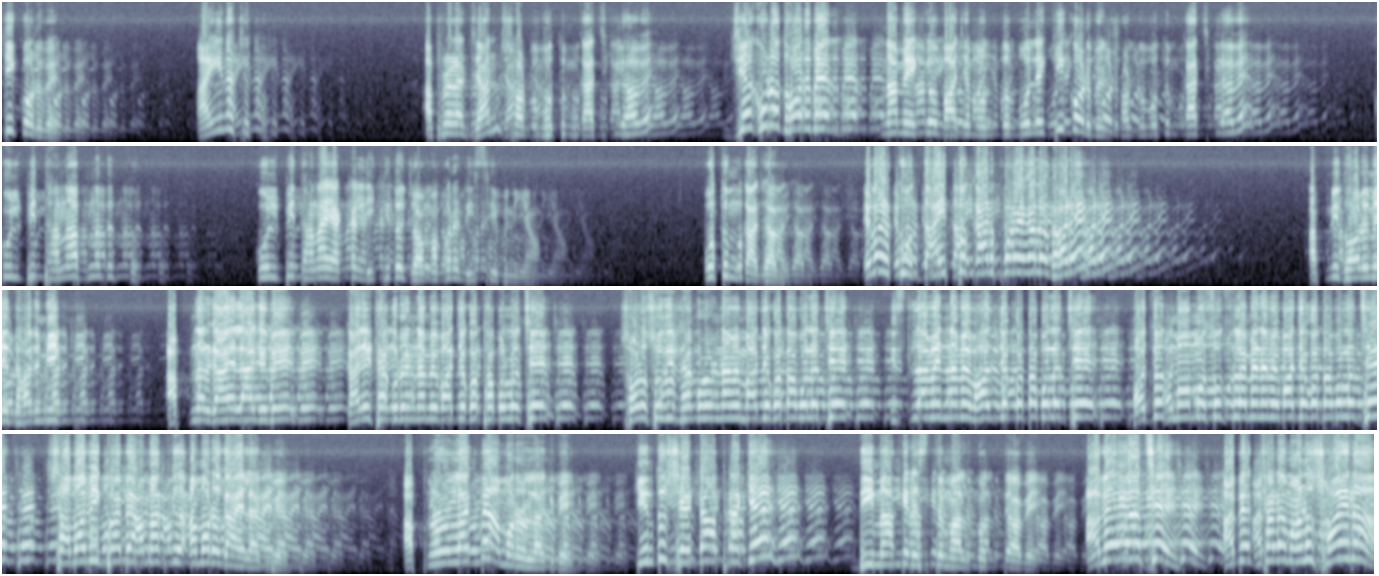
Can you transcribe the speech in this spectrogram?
কি করবে? আইন আছে তো? আপনারা যান সর্বপ্রথম কাজ কি হবে? যে কোনো ধর্মের নামে কেউ বাজে মন্তব্য বলে কি করবেন? সর্বপ্রথম কাজ কি হবে? কুলপি থানা আপনাদের তো? কুলপি থানায় একটা লিখিত জমা করে রিসিভ নিয়ে প্রথম কাজ হবে। এবার দায়িত্ব কার পড়ে গেল ঘরে? আপনি ধর্মে ধার্মিক আপনার গায়ে লাগবে। কালী ঠাকুরের নামে বাজে কথা বলেছে, সরস্বতী ঠাকুরের নামে বাজে কথা বলেছে, ইসলামের নামে বাজে কথা বলেছে হযরত মোহাম্মদ ইসলামের নামে বাজে কথা বলেছে, স্বাভাবিকভাবে আমাকে, আমারও গায়ে লাগবে। আপনারও লাগবে, আমারও লাগবে। কিন্তু সেটা আপনাকে দিমাকের ইস্তেমাল করতে হবে। আবেগ আছে, আবেগ ছাড়া মানুষ হয় না।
